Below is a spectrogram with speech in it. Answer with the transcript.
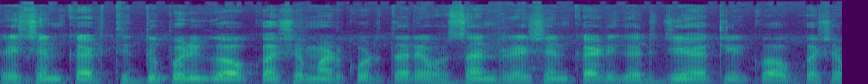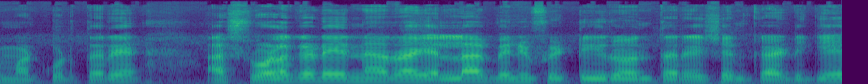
ರೇಷನ್ ಕಾರ್ಡ್ ತಿದ್ದುಪಡಿಗೂ ಅವಕಾಶ ಮಾಡಿಕೊಡ್ತಾರೆ. ಹೊಸ ರೇಷನ್ ಕಾರ್ಡಿಗೆ ಅರ್ಜಿ ಹಾಕಲಿಕ್ಕೂ ಅವಕಾಶ ಮಾಡಿಕೊಡ್ತಾರೆ. ಅಷ್ಟರೊಳಗಡೆ ಏನಾರ ಎಲ್ಲ ಬೆನಿಫಿಟ್ ಇರೋವಂಥ ರೇಷನ್ ಕಾರ್ಡಿಗೆ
